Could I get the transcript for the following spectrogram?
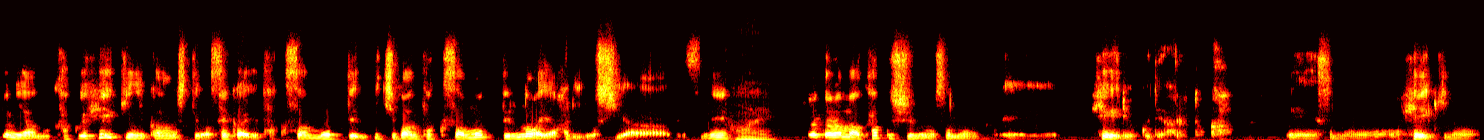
特にあの核兵器に関しては世界でたくさん持ってる、一番たくさん持ってるのはやはりロシアですね。はい。それからまあ各種のその、えー兵力であるとか、えーその兵器の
